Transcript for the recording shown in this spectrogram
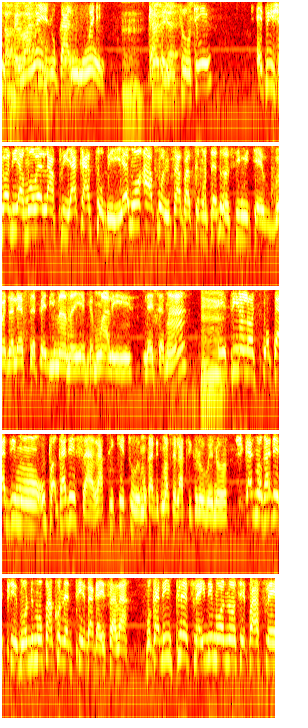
a qu'à faire radeau. loin, nous aller Kabe yon flote. E pi jodi a mwen wè mm. la pli a katobe. Ye mwen apon sa paske mwen te dan simitye vè de lè sepe di maman ye vè mwen lè le teman. Mm. E pi yon lot se ka di mwen, ou pa kade sa la pike touwe, mwen kade kman se la pike touwe nou. Kade mwen kade pie, mwen di mwen pa konet pie bagay sa la. Mwen kade yi ple fle, yi di mwen non se pa fle.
